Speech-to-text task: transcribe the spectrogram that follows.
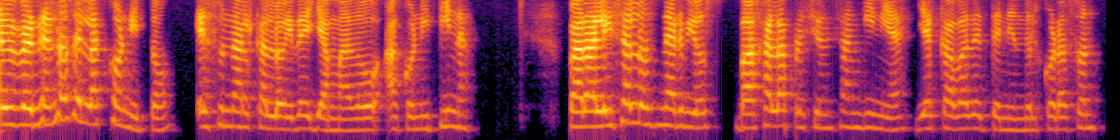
el veneno del acónito es un alcaloide llamado aconitina. Paraliza los nervios, baja la presión sanguínea y acaba deteniendo el corazón.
